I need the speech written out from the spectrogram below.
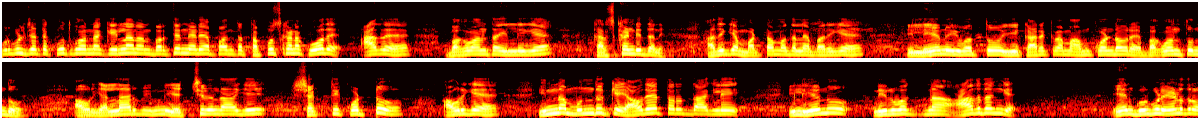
ಗುರುಗಳ ಜೊತೆ ಕೂತ್ಕೊಳಕ್ಕೆ ಇಲ್ಲ, ನಾನು ಬರ್ತೀನಿ ನಡೆಯಪ್ಪ ಅಂತ ತಪ್ಪಿಸ್ಕೊಳಕ್ಕೆ ಹೋದೆ. ಆದರೆ ಭಗವಂತ ಇಲ್ಲಿಗೆ ಕರ್ಸ್ಕೊಂಡಿದ್ದಾನೆ. ಅದಕ್ಕೆ ಮೊಟ್ಟ ಮೊದಲನೇ ಬಾರಿಗೆ ಇಲ್ಲೇನು ಇವತ್ತು ಈ ಕಾರ್ಯಕ್ರಮ ಹಮ್ಮಿಕೊಂಡವ್ರೆ ಭಗವಂತಂದು ಅವ್ರಿಗೆಲ್ಲರಿಗೂ ಇನ್ನೂ ಹೆಚ್ಚಿನದಾಗಿ ಶಕ್ತಿ ಕೊಟ್ಟು ಅವ್ರಿಗೆ ಇನ್ನು ಮುಂದಕ್ಕೆ ಯಾವುದೇ ಥರದ್ದಾಗಲಿ ಇಲ್ಲಿ ಏನೂ ನಿರ್ವಗ್ನ ಆಗದಂಗೆ. ಏನು ಗುರುಗಳು ಹೇಳಿದ್ರು,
